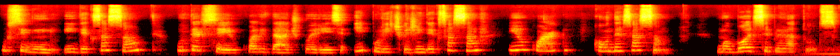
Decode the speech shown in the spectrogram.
O segundo, indexação. O terceiro, qualidade, coerência e política de indexação. E o quarto, condensação. Uma boa disciplina a todos.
